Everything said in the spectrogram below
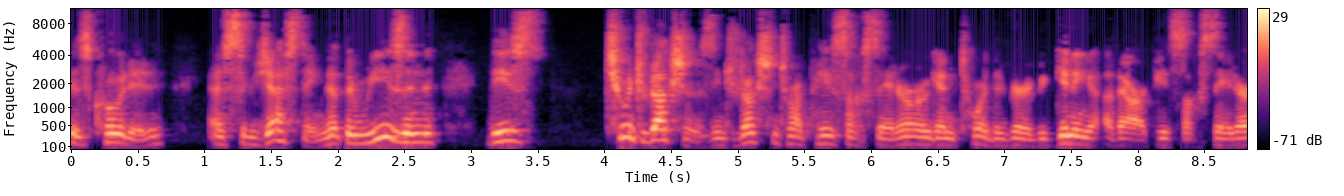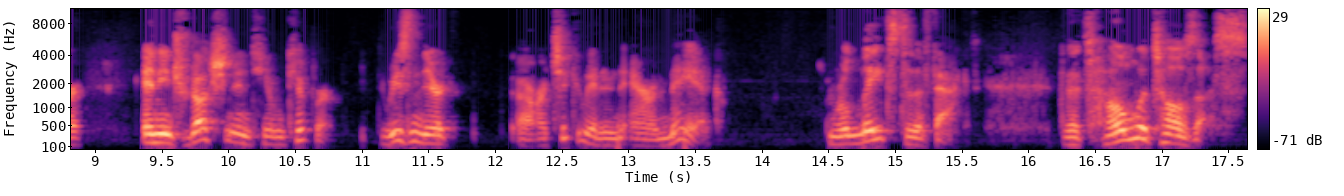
is quoted as suggesting that the reason these two introductions, the introduction to our Pesach Seder, or again toward the very beginning of our Pesach Seder, and the introduction into Yom Kippur, the reason they're uh, articulated in Aramaic relates to the fact that the Talmud tells us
